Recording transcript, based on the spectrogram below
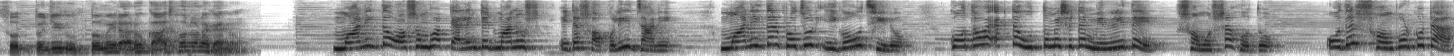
সত্যজিৎ উত্তমের আরও কাজ হলো না কেন? মানিকদা অসম্ভব ট্যালেন্টেড মানুষ, এটা সকলেই জানে। মানিকদার প্রচুর ইগোও ছিল। কোথাও একটা উত্তমে সেটা মেনে নিতে সমস্যা হতো। ওদের সম্পর্কটা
